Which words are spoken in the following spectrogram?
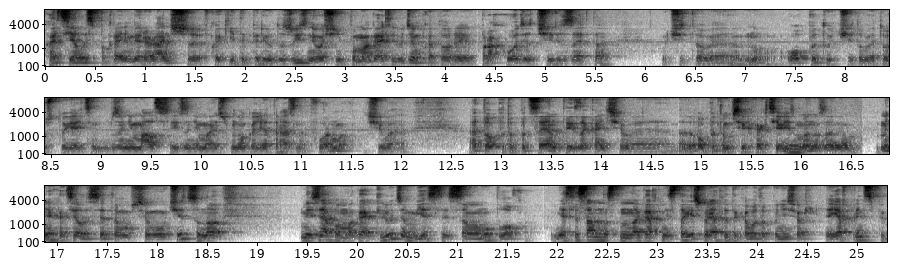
хотелось, по крайней мере, раньше, в какие-то периоды жизни, очень помогать людям, которые проходят через это, учитывая ну, опыт, учитывая то, что я этим занимался и занимаюсь много лет в разных формах, начиная от опыта пациента и заканчивая опытом психоактивизма, назовем. Мне хотелось этому всему учиться, но нельзя помогать людям, если самому плохо. Если сам на ногах не стоишь, вряд ли ты кого-то понесешь. Я, в принципе,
